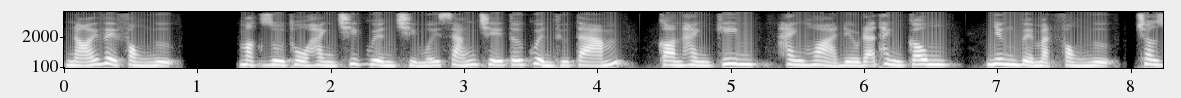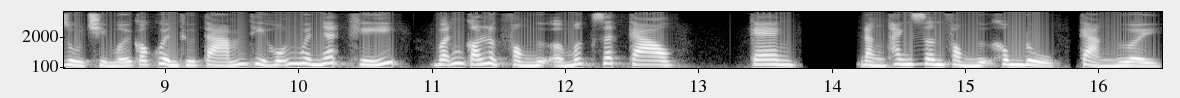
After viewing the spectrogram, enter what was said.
Nói về phòng ngự, mặc dù thổ hành chi quyền chỉ mới sáng chế tới quyền thứ 8, còn hành kim, hành hỏa đều đã thành công, nhưng về mặt phòng ngự, cho dù chỉ mới có quyền thứ 8 thì hỗn nguyên nhất khí, vẫn có lực phòng ngự ở mức rất cao. Keng. Đằng Thanh Sơn phòng ngự không đủ, cả người,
